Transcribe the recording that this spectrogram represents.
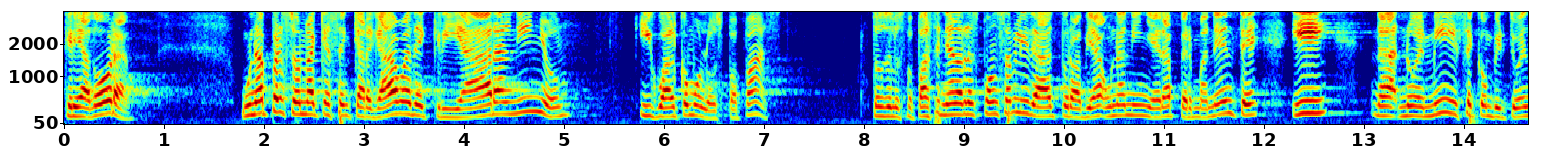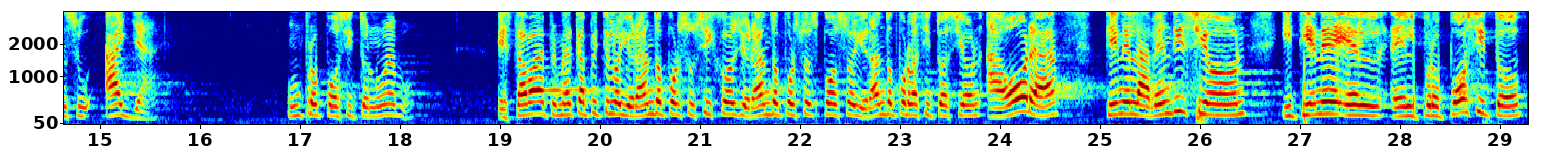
criadora. Una persona que se encargaba de criar al niño igual como los papás. Entonces los papás tenían la responsabilidad, pero había una niñera permanente y Noemí se convirtió en su haya, un propósito nuevo. Estaba el primer capítulo llorando por sus hijos, llorando por su esposo, llorando por la situación. Ahora tiene la bendición y tiene el, propósito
